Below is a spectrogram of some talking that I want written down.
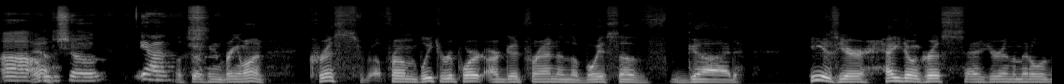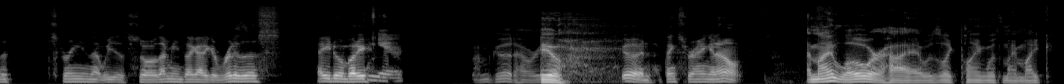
uh Yeah. on the show. Yeah. Let's go ahead and bring him on. Chris from Bleacher Report, our good friend and the voice of God. He is here. How you doing, Chris? As you're in the middle of the screen that we so that means I gotta get rid of this. How you doing, buddy? Yeah. I'm good. How are you? Good. Thanks for hanging out. Am I low or high? I was like playing with my mic.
